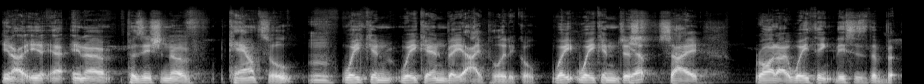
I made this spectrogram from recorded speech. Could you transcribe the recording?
you know in a position of council, hmm. we can we can be apolitical. We we can just Yep. say. Righto, we think this is the b-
